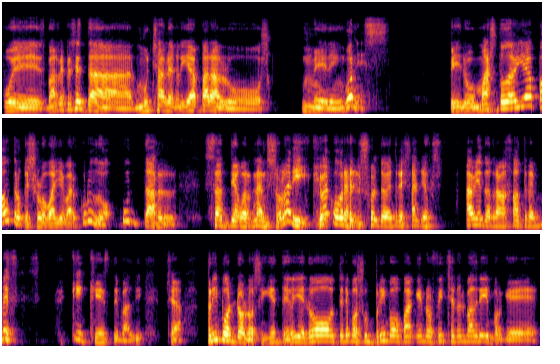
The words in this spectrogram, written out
pues va a representar mucha alegría para los merengones. Pero más todavía para otro que se lo va a llevar crudo, un tal Santiago Hernán Solari, que va a cobrar el sueldo de tres años habiendo trabajado tres meses. ¿Qué, qué es de Madrid? O sea, primo no, lo siguiente. Oye, no tenemos un primo para que nos fichen el Madrid porque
